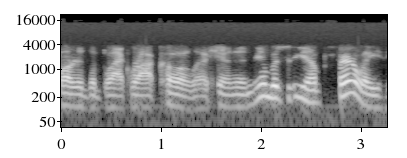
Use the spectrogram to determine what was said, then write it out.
part of the Black Rock Coalition, and it was you know fairly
